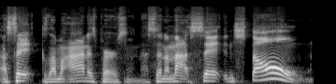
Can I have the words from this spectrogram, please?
I said because I'm an honest person. I said I'm not set in stone.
